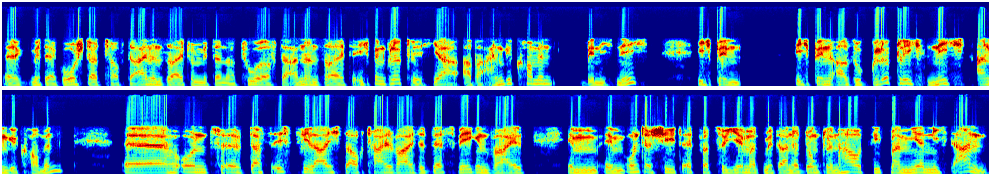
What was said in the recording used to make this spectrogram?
äh, mit der Großstadt auf der einen Seite und mit der Natur auf der anderen Seite. Ich bin glücklich, ja, aber angekommen bin ich nicht. Ich bin ich bin also glücklich nicht angekommen. Äh, und äh, das ist vielleicht auch teilweise deswegen, weil im, im Unterschied etwa zu jemand mit einer dunklen Haut sieht man mir nicht an,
